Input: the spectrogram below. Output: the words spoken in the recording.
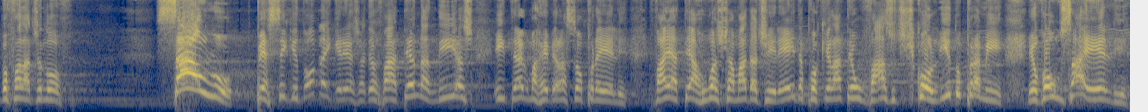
Vou falar de novo. Saulo, perseguidor da igreja, Deus vai até Ananias e entrega uma revelação para ele. Vai até a rua chamada direita, porque lá tem um vaso escolhido para mim. Eu vou usar ele.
